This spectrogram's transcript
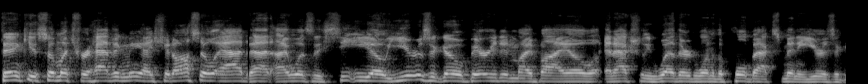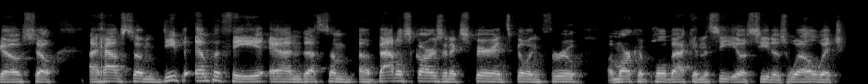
Thank you so much for having me. I should also add that I was a CEO years ago, buried in my bio, and actually weathered one of the pullbacks many years ago. So I have some deep empathy and uh, some uh, battle scars and experience going through a market pullback in the CEO seat as well, which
